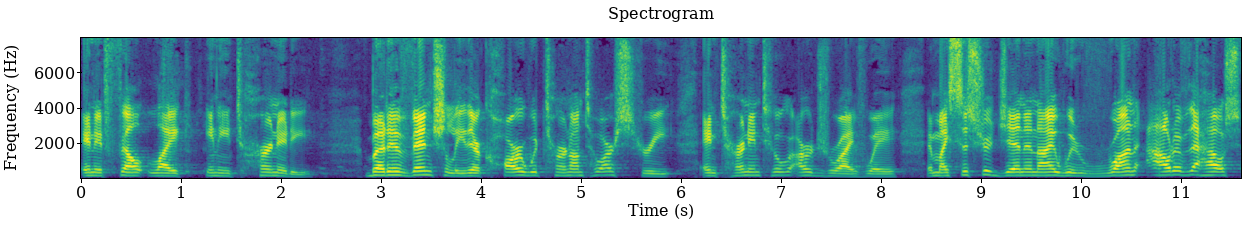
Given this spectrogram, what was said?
And it felt like an eternity but eventually, their car would turn onto our street and turn into our driveway. And my sister Jen and I would run out of the house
